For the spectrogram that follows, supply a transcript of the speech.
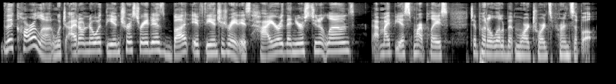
the car loan, which I don't know what the interest rate is, but if the interest rate is higher than your student loans, that might be a smart place to put a little bit more towards principal.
